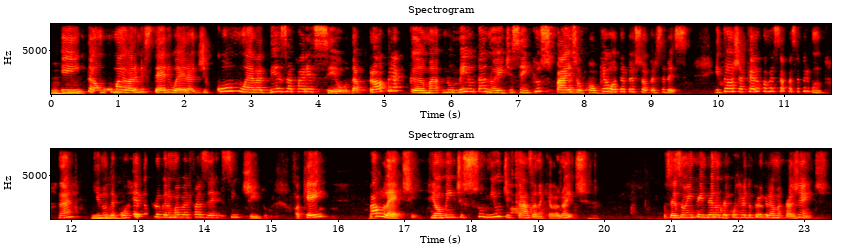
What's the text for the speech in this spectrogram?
Uhum. E então o maior mistério era de como ela desapareceu da própria cama no meio da noite sem que os pais ou qualquer outra pessoa percebesse. Então, eu já quero começar com essa pergunta, né? Que no uhum. decorrer do programa vai fazer sentido, ok? Paulette realmente sumiu de casa naquela noite? Vocês vão entender no decorrer do programa, tá, gente?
